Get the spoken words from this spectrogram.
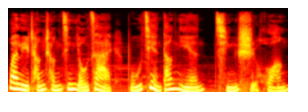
万里长城今犹在，不见当年秦始皇。”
